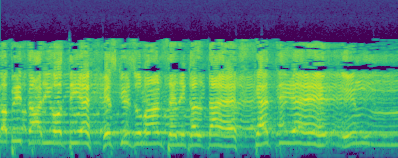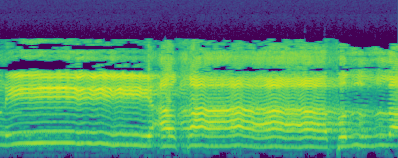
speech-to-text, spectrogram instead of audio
کبھی تاری ہوتی ہے، اس کی زبان سے نکلتا ہے۔ کہتی ہے انی اخاف اللہ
